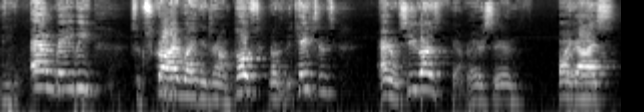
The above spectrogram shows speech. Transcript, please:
the end, baby. Subscribe, like, and turn on post notifications. And we'll see you guys very, soon. Bye, Bye, guys. guys.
